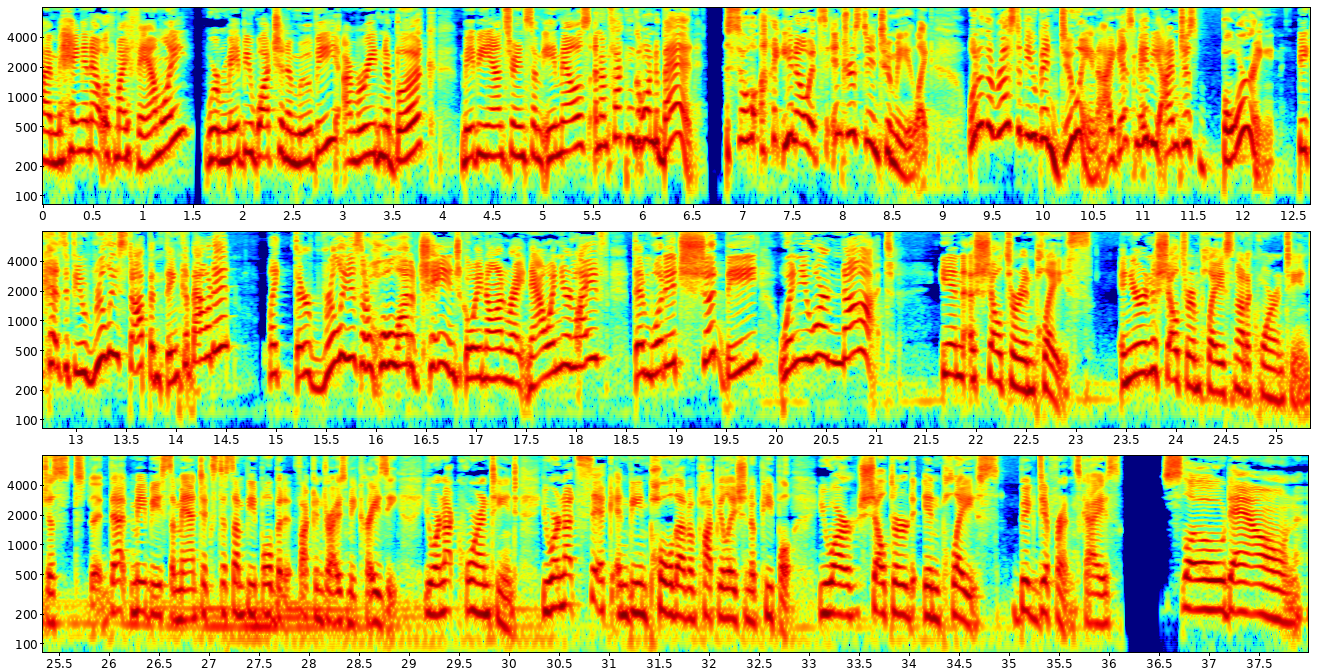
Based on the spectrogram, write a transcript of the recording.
I'm hanging out with my family. We're maybe watching a movie. I'm reading a book, maybe answering some emails, and I'm fucking going to bed. So, you know, it's interesting to me. Like, what have the rest of you been doing? I guess maybe I'm just boring. Because if you really stop and think about it, like there really isn't a whole lot of change going on right now in your life than what it should be when you are not in a shelter in place. And you're in a shelter in place, not a quarantine. Just that may be semantics to some people, but it fucking drives me crazy. You are not quarantined. You are not sick and being pulled out of a population of people. You are sheltered in place. Big difference, guys. Slow down.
